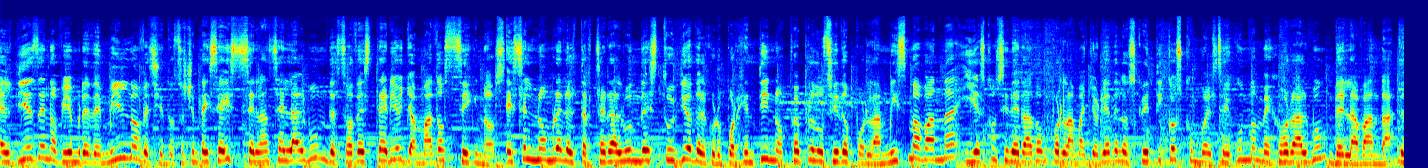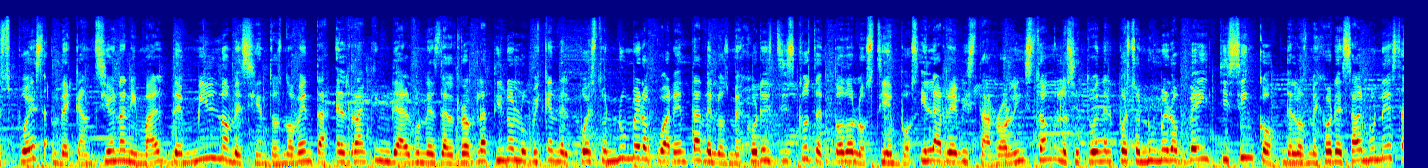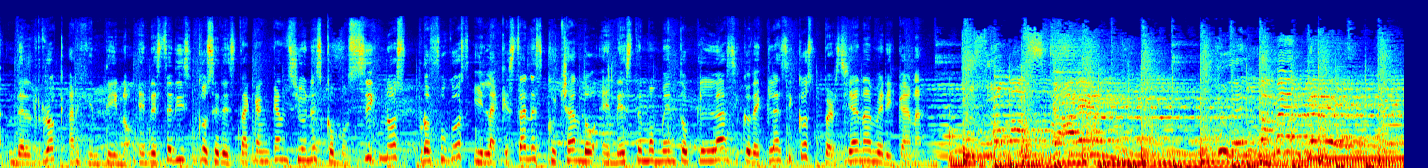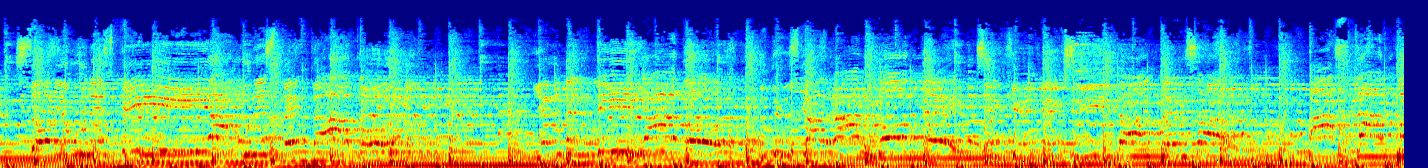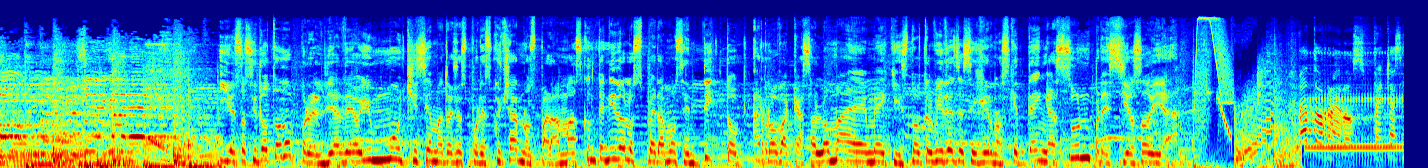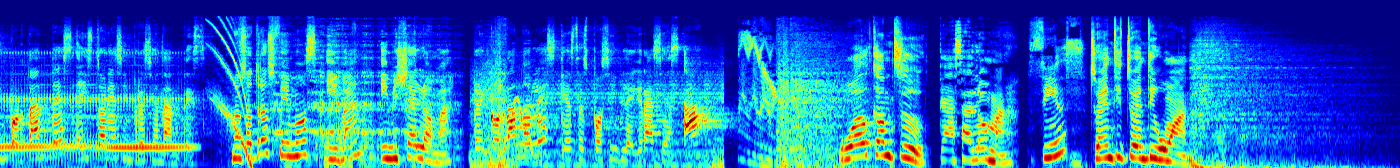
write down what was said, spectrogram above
El 10 de noviembre de 1986 se lanza el álbum de Soda Stereo llamado Signos. Es el nombre del tercer álbum de estudio del grupo argentino. Fue producido por la misma banda y es considerado por la mayoría de los críticos como el segundo mejor álbum de la banda, después de Canción Animal de 1990. El ranking de álbumes del rock latino lo ubica en el puesto número 40 de los mejores discos de todos los tiempos y la revista Rolling Stone lo sitúa en el puesto número 25 de los mejores álbumes del rock argentino. En este disco se destacan canciones como Signos, Prófugos y la que están escuchando en este momento clásico de clásicos, Persiana Americana. Y eso ha sido todo por el día de hoy. Muchísimas gracias por escucharnos. Para más contenido lo esperamos en TikTok, arroba casalomamx. No te olvides de seguirnos. Que tengas un precioso día. Datos raros, fechas importantes e historias impresionantes. Nosotros fuimos Iván y Michelle Loma, recordándoles que esto es posible gracias a Welcome to Casa Loma since 2021.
